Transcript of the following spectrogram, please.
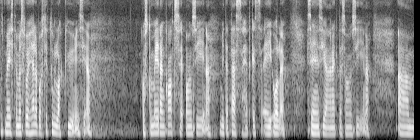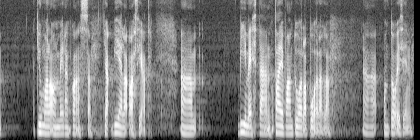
Mutta meistä myös voi helposti tulla kyynisiä, koska meidän katse on siinä, mitä tässä hetkessä ei ole, sen sijaan, että se on siinä. Ähm, että Jumala on meidän kanssa ja vielä asiat ähm, viimeistään taivaan tuolla puolella äh, on toisin.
